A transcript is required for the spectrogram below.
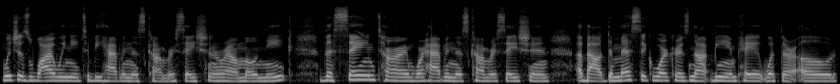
which is why we need to be having this conversation around Monique. The same time we're having this conversation about domestic workers not being paid what they're owed,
